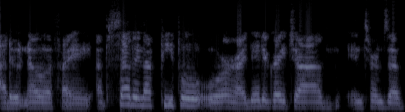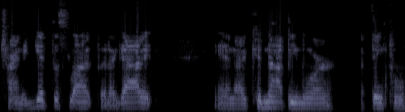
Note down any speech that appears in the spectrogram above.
I don't know if I upset enough people or I did a great job in terms of trying to get the slot, but I got it, and I could not be more thankful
